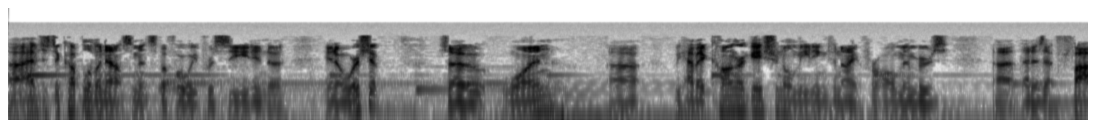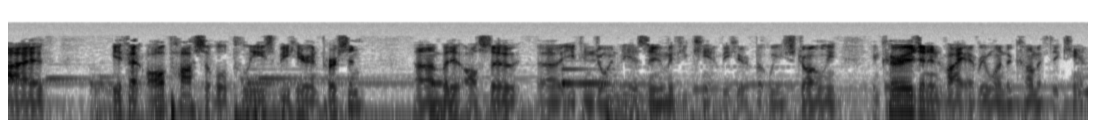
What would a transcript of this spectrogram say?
Uh, I have just a couple of announcements before we proceed into into worship. So, one, uh, we have a congregational meeting tonight for all members. Uh, that is at five. If at all possible, please be here in person. Um, but it also uh, you can join via Zoom if you can't be here. But we strongly encourage and invite everyone to come if they can.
